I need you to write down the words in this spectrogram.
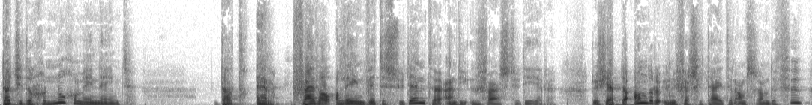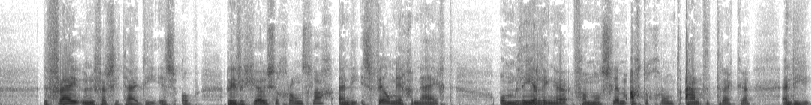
dat je er genoegen mee neemt dat er vrijwel alleen witte studenten aan die UvA studeren. Dus je hebt de andere universiteit in Amsterdam, de VU, de Vrije Universiteit, die is op religieuze grondslag en die is veel meer geneigd om leerlingen van moslimachtergrond aan te trekken. En die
